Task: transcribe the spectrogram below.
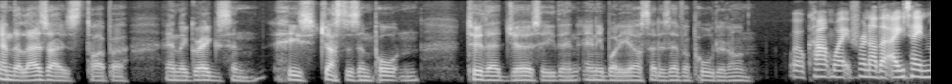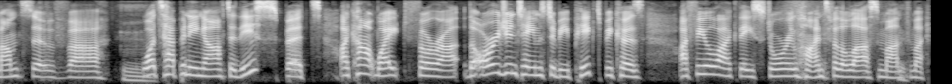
and the Lazos type of, and the Gregs. And he's just as important to that jersey than anybody else that has ever pulled it on. Well, can't wait for another 18 months of uh, Hmm. what's happening after this. But I can't wait for uh, the origin teams to be picked because I feel like these storylines for the last month, I'm like,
